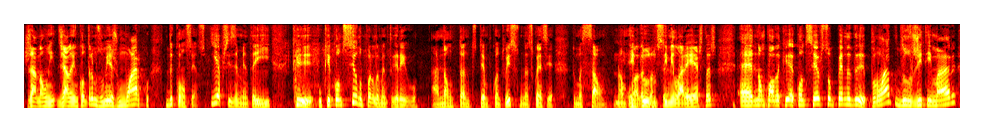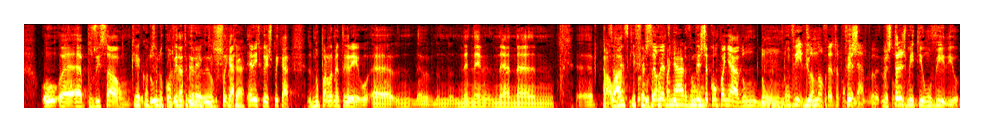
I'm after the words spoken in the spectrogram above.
já não, já não encontramos o mesmo arco de consenso. E é precisamente aí que o que aconteceu no Parlamento grego, há não tanto tempo quanto isso, na sequência de uma sessão não em tudo acontecer. similar a estas, eh, não pode acontecer sob pena de, por um lado, de legitimar a, posição que do, do convidado grego. Explicar. Era isso que eu ia explicar. No Parlamento grego, eh, na, na, na, eh, para lá, fez-se acompanhar de um... Fez acompanhar de um, de um, um vídeo, de um, não fez acompanhar. Fez, mas transmitiu um vídeo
